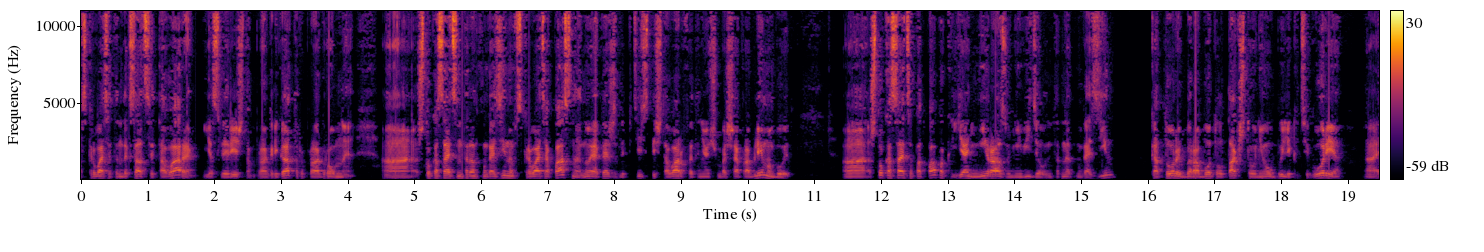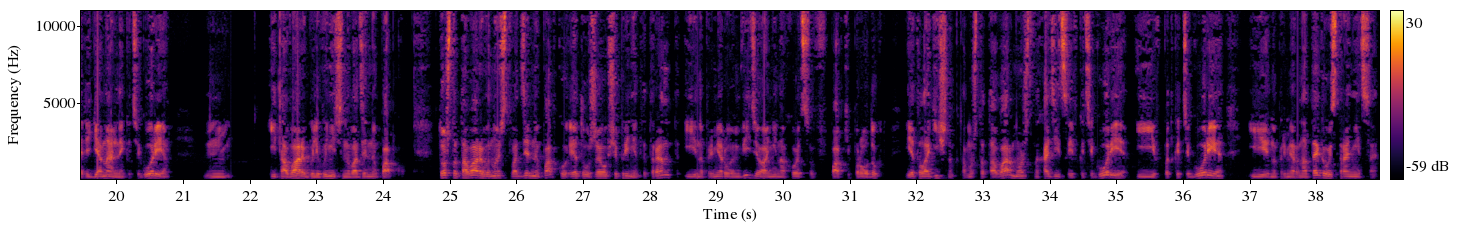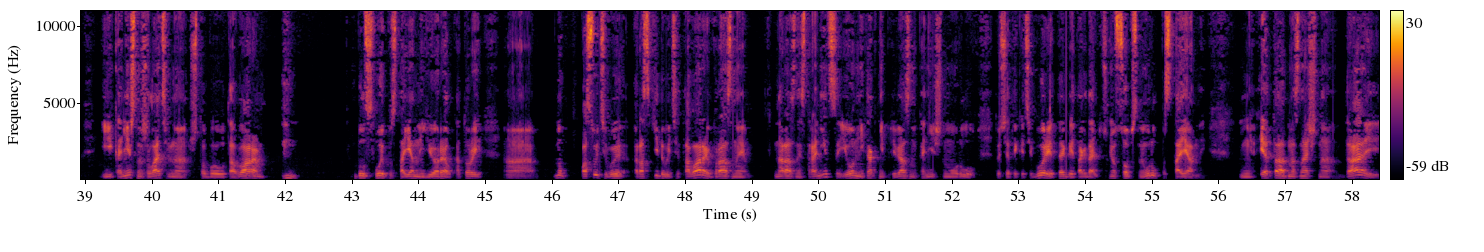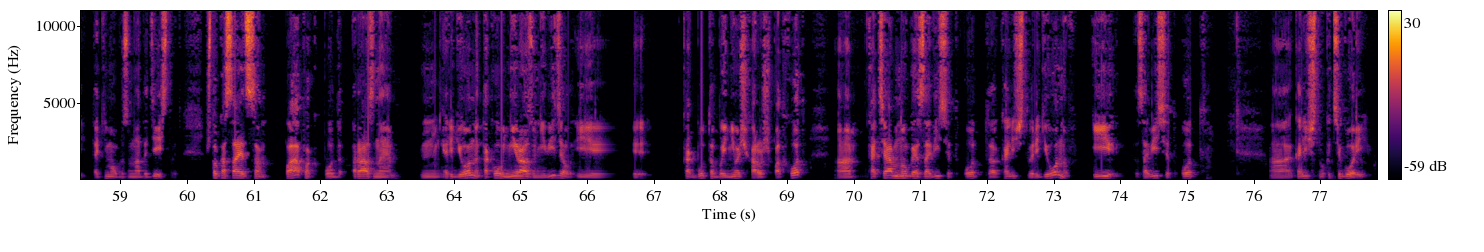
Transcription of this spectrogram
скрывать от индексации товары, если речь там про агрегаторы, про огромные. А, что касается интернет-магазинов, скрывать опасно, но и опять же для 50 тысяч товаров это не очень большая проблема будет. А, что касается подпапок, я ни разу не видел интернет-магазин, который бы работал так, что у него были категории, а, региональные категории, и товары были вынесены в отдельную папку. То, что товары выносят в отдельную папку, это уже общепринятый тренд. И, например, у MVideo они находятся в папке продукт. И это логично, потому что товар может находиться и в категории, и в подкатегории, и, например, на теговой странице. И, конечно, желательно, чтобы у товара был свой постоянный URL, который а, ну, по сути, вы раскидываете товары в разные, на разные страницы, и он никак не привязан к конечному URL, то есть этой категории, тега и так далее. То есть у него собственный URL постоянный. Это однозначно да, и таким образом надо действовать. Что касается папок под разные регионы, такого ни разу не видел, и как будто бы не очень хороший подход, а, хотя многое зависит от количества регионов и зависит от а, количество категорий.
